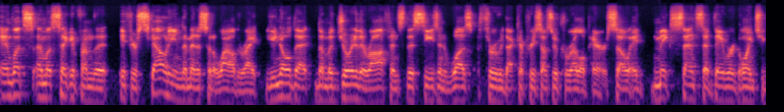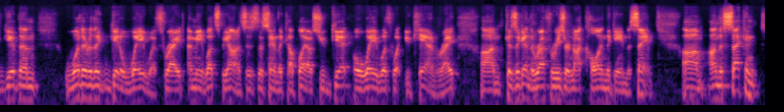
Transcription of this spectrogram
and let's and let's take it from the if you're scouting the Minnesota Wild, right? You know that the majority of their offense this season was through that Kaprizov Zuccarello pair. So it makes sense that they were going to give them whatever they can get away with, right? I mean, let's be honest, it's the same in the Cup playoffs. You get away with what you can, right? Because um, again, the referees are not calling the game the same. Um, on the second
